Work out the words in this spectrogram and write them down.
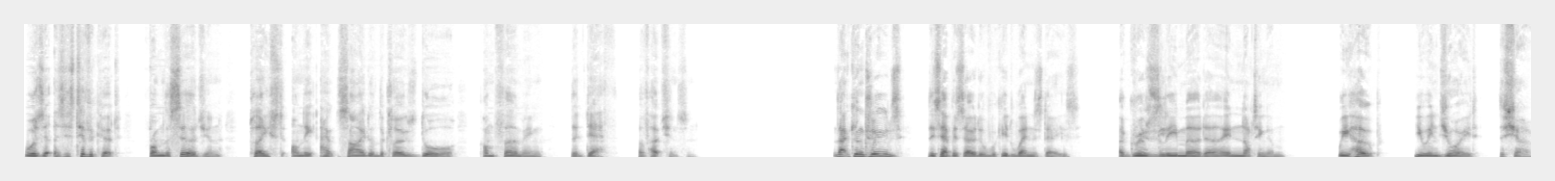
was a certificate from the surgeon placed on the outside of the closed door confirming the death of Hutchinson. That concludes this episode of Wicked Wednesdays, a grisly murder in Nottingham. We hope you enjoyed the show.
